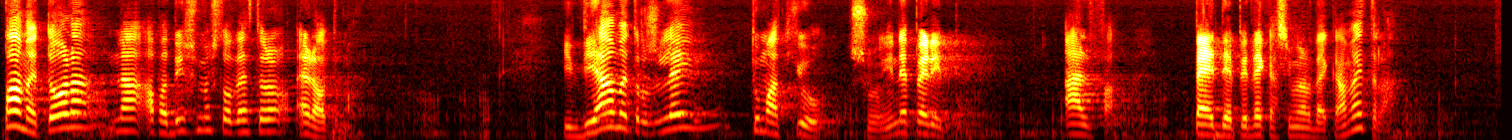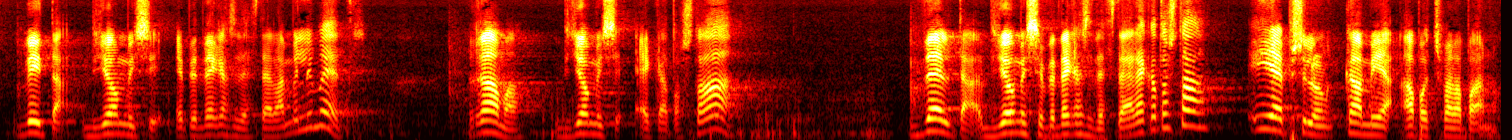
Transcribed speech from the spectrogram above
Πάμε τώρα να απαντήσουμε στο δεύτερο ερώτημα. Η διάμετρος, λέει, του ματιού σου είναι περίπου α, 5 επί 10 σημείο 10 μέτρα, β, 2,5 επί 10 δευτέρα μιλιμέτρη, γ, 2,5 εκατοστά, δ, 2,5 επί 10 δευτέρα εκατοστά, ή ε καμία από τις παραπάνω.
